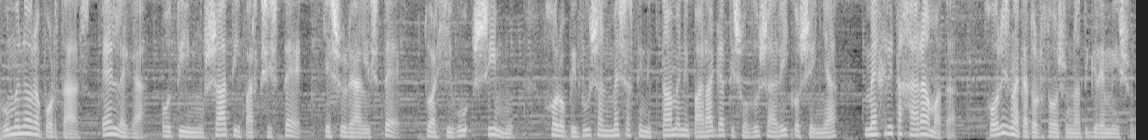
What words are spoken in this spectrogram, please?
Προηγούμενο ρεπορτάζ έλεγα ότι οι μουσάτοι υπαρξιστέ και σουρεαλιστέ του αρχηγού Σίμου χοροπηδούσαν μέσα στην υπτάμενη παράγκα της οδού Σαρή 29 μέχρι τα χαράματα, χωρίς να κατορθώσουν να την κρεμίσουν.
